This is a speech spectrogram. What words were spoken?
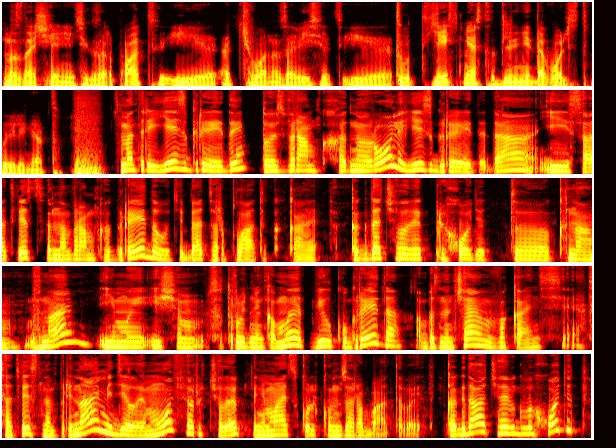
назначение этих зарплат и от чего она зависит? И тут есть место для недовольства или нет? Смотри, есть грейды, то есть в рамках одной роли есть грейды, да, и, соответственно, в рамках грейда у тебя зарплата какая-то. Когда человек приходит э, к нам в найм, и мы ищем сотрудника, мы вилку грейда обозначаем в вакансии. Соответственно, при найме делаем офер, человек понимает, сколько он зарабатывает. Когда человек выходит,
